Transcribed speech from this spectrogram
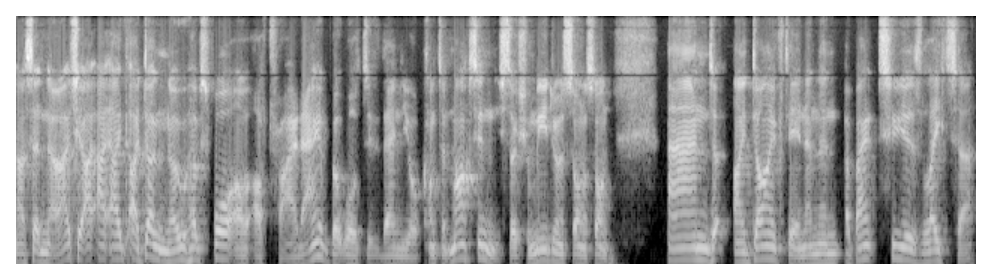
I said, no, actually, I, I, I don't know HubSpot. I'll, I'll, try it out, but we'll do then your content marketing, your social media, and so on and so on. And I dived in. And then about two years later,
